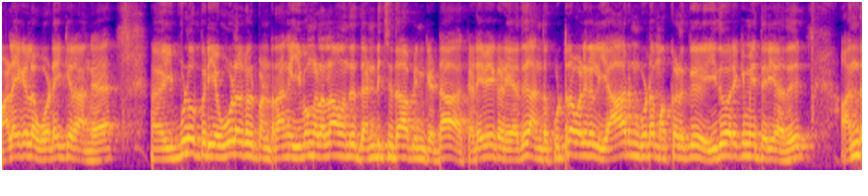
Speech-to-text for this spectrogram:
மலைகளை உடைக்கிறாங்க இவ்வளோ பெரிய ஊழல்கள் பண்றாங்க இவங்களெல்லாம் வந்து தண்டிச்சுதா அப்படின்னு கேட்டா கிடையவே கிடையாது. அந்த குற்றவாளிகள் யாருன்னு கூட மக்களுக்கு இது வரைக்குமே தெரியாது. அந்த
